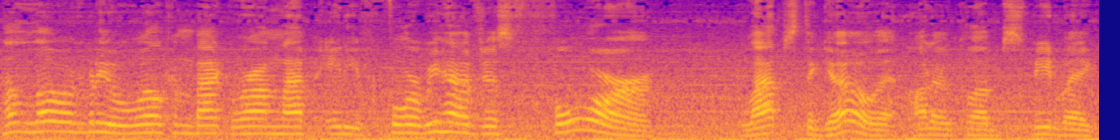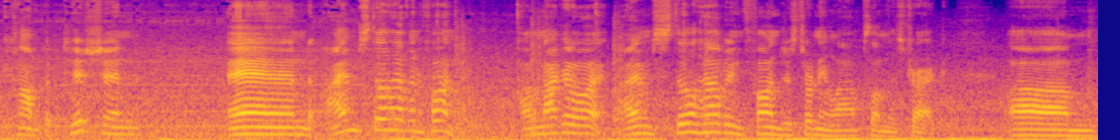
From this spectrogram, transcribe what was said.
Hello everybody, welcome back. We're on lap 84. We have just four laps to go at Auto Club Speedway competition, and I'm still having fun. I'm not gonna lie, I'm still having fun just turning laps on this track. Um,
